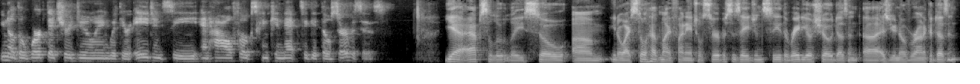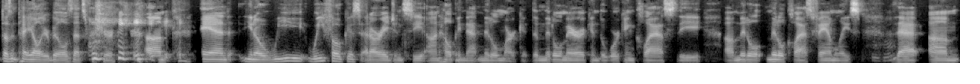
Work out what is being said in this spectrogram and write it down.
you know the work that you're doing with your agency and how folks can connect to get those services. Yeah, absolutely. So, um, you know, I still have my financial services agency. The radio show doesn't, uh, as you know, Veronica doesn't doesn't pay all your bills. That's for sure. um, and you know, we we focus at our agency on helping that middle market, the middle American, the working class, the uh, middle middle class families mm-hmm. that um,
